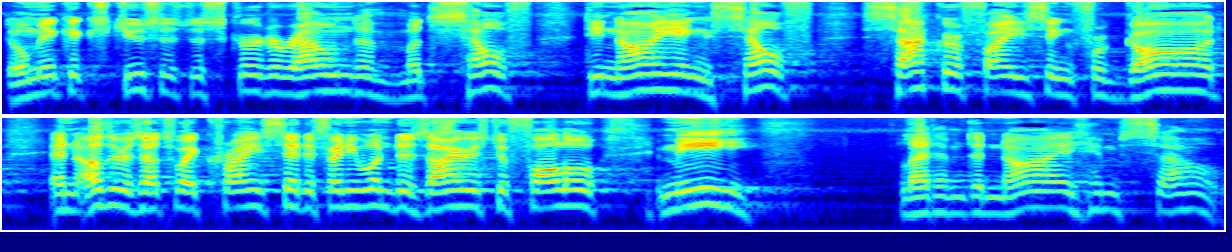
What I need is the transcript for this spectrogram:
Don't make excuses to skirt around them, but self denying, self sacrificing for God and others. That's why Christ said, If anyone desires to follow me, let him deny himself.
